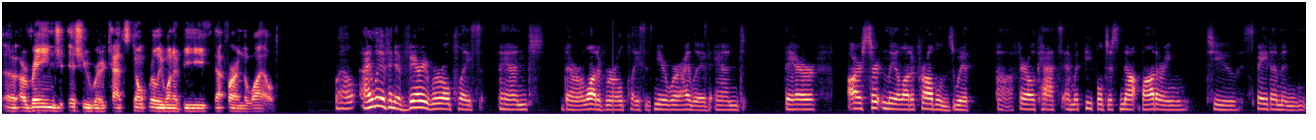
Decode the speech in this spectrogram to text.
a, a range issue where cats don't really want to be that far in the wild. Well i live in a very rural place and there are a lot of rural places near where i live and there are certainly a lot of problems with uh, feral cats and with people just not bothering to spay them and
